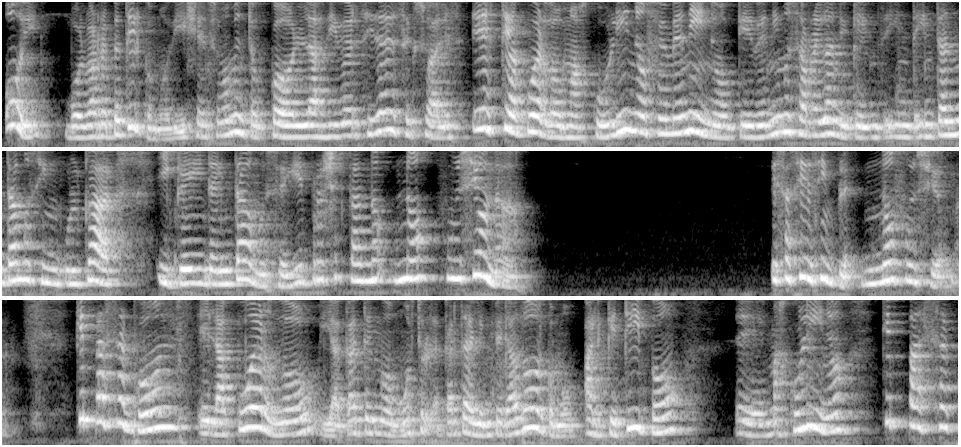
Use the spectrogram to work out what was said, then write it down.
Hoy vuelvo a repetir, como dije en su momento, con las diversidades sexuales, este acuerdo masculino-femenino que venimos arreglando y que intentamos inculcar y que intentamos seguir proyectando, no funciona. Es así de simple, no funciona. ¿Qué pasa con el acuerdo? Y acá tengo, muestro la carta del emperador como arquetipo eh, masculino. ¿Qué pasa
